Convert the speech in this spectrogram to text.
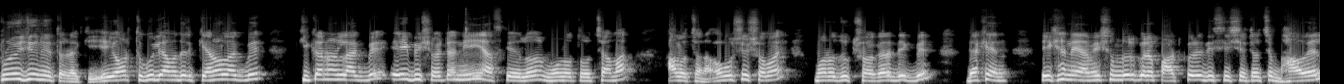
প্রয়োজনীয়তাটা কি? এই অর্থগুলি আমাদের কেন লাগবে? কি কারণে লাগবে? এই বিষয়টা নিয়েই আজকে হলো মূলত হচ্ছে আমার আলোচনা। অবশ্যই সবাই মনোযোগ সহকারে দেখবেন। দেখেন, এখানে আমি সুন্দর করে পাঠ করে দিছি, সেটা হচ্ছে ভাওয়েল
